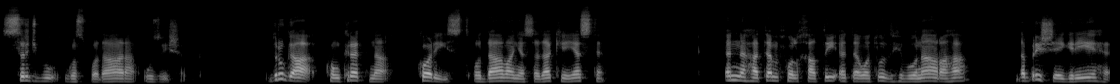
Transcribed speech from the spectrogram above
srđbu gospodara uzvišenog. Druga konkretna korist od davanja sadake jeste enneha temhu l-hati'ata wa tudhibu naraha da briše grijehe.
